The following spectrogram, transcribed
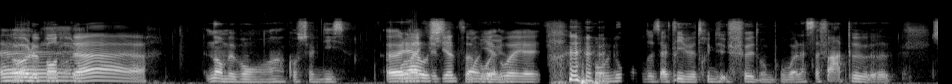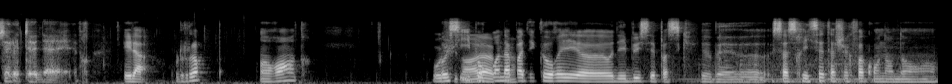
Oh, le Euh, vantard Non mais bon, hein, qu'on se le dise. Euh, Bon, là, aussi, lianes, ça a- ouais, bon, nous on désactive le truc du feu, donc bon voilà, ça fait un peu... euh, c'est les ténèbres. Et là, on rentre. Oh, Aussi, pourquoi on n'a pas décoré euh, au début, c'est parce que ben, euh, ça se reset à chaque fois qu'on est dans,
